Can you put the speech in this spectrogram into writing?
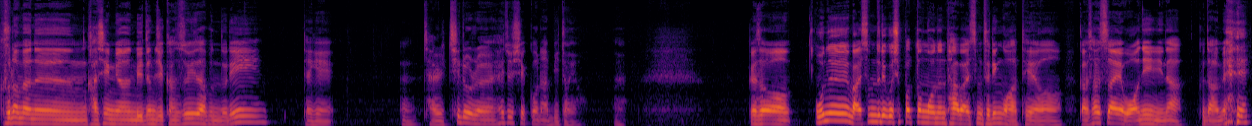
그러면은 가시면 믿음직한 수의사분들이 되게 음, 잘 치료를 해주실 거라 믿어요. 네. 그래서 오늘 말씀드리고 싶었던 거는 다 말씀드린 것 같아요. 그러니까 설사의 원인이나 그 다음에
